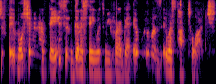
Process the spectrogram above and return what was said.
just the emotion in her face is gonna stay with me for a bit. It, it was it was tough to watch.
